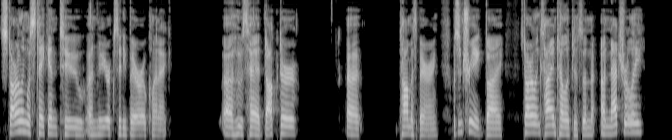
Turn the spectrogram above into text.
Starling was taken to a New York City Barrow clinic, uh, whose head, Dr. Uh, Thomas Barrow, was intrigued by Starling's high intelligence and unnaturally,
